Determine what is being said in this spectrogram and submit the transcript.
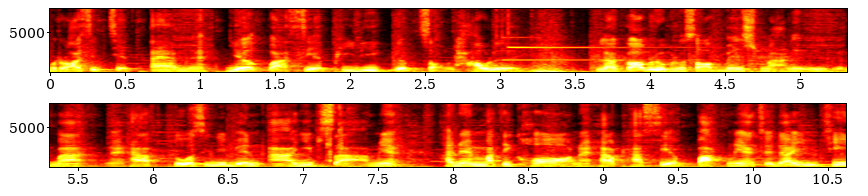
317 แต้มนะ เยอะกว่าเสียบ PD เกือบ 2 เท่าเลย แล้วก็มาดูผลทดสอบ benchmark อื่นๆกันบ้างนะครับ ตัว Cinebench R23 เนี่ยคะแนนมัติคอร์นะครับ ถ้าเสียบปลั๊กเนี่ยจะได้อยู่ที่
